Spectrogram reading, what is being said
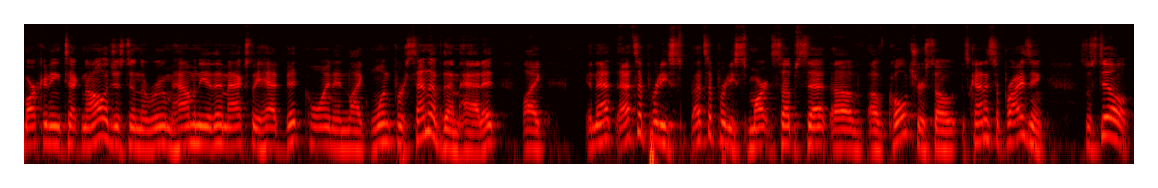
marketing technologists in the room how many of them actually had Bitcoin, and like one percent of them had it. Like, and that that's a pretty that's a pretty smart subset of of culture. So it's kind of surprising. So still,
